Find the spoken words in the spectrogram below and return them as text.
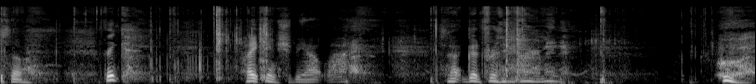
So I think hiking should be outlawed. It's not good for the environment. Whew.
